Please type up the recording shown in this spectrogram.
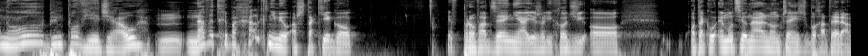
no, bym powiedział, mm, nawet chyba Hulk nie miał aż takiego wprowadzenia, jeżeli chodzi o, o taką emocjonalną część bohatera.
